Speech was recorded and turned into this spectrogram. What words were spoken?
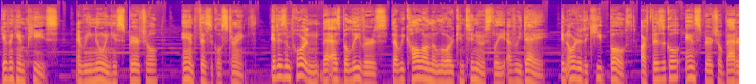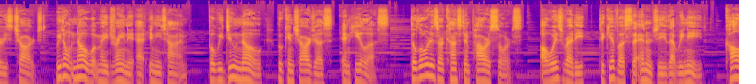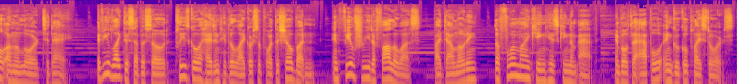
giving him peace and renewing his spiritual and physical strength. It is important that as believers that we call on the Lord continuously every day in order to keep both our physical and spiritual batteries charged. We don't know what may drain it at any time, but we do know who can charge us and heal us. The Lord is our constant power source, always ready to give us the energy that we need. Call on the Lord today. If you like this episode, please go ahead and hit the like or support the show button, and feel free to follow us by downloading the For My King His Kingdom app in both the Apple and Google Play stores.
